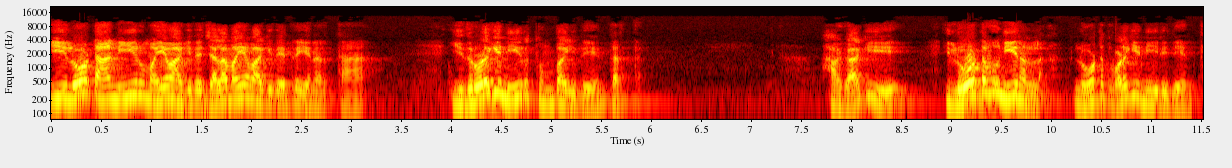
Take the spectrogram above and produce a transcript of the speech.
ಈ ಲೋಟ ನೀರು ಮಯವಾಗಿದೆ, ಜಲಮಯವಾಗಿದೆ ಅಂದರೆ ಏನರ್ಥ? ಇದರೊಳಗೆ ನೀರು ತುಂಬ ಇದೆ ಅಂತ ಅರ್ಥ. ಹಾಗಾಗಿ ಈ ಲೋಟವು ನೀರಲ್ಲ, ಲೋಟದ ಒಳಗೆ ನೀರಿದೆ ಅಂತ.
